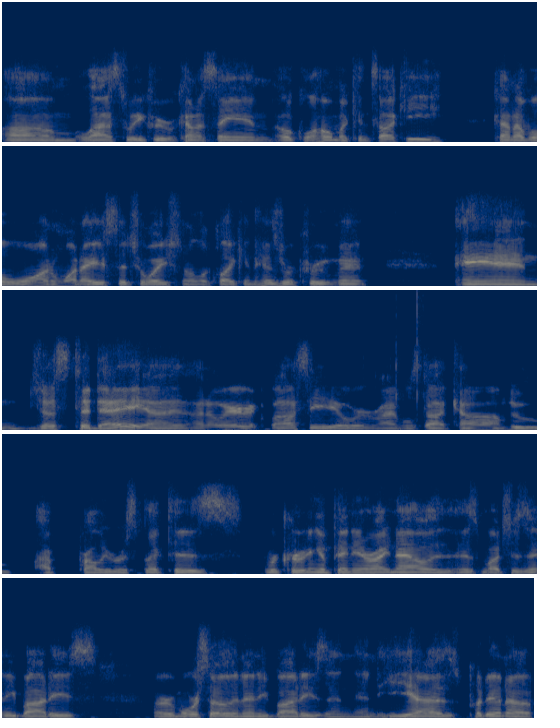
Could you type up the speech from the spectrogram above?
Um, last week we were kind of saying oklahoma kentucky kind of a 1 1a situation it looked like in his recruitment. And just today i, I know eric bossi over at rivals.com who i probably respect his recruiting opinion right now as, as much as anybody's or more so than anybody's. And, and he has put in a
